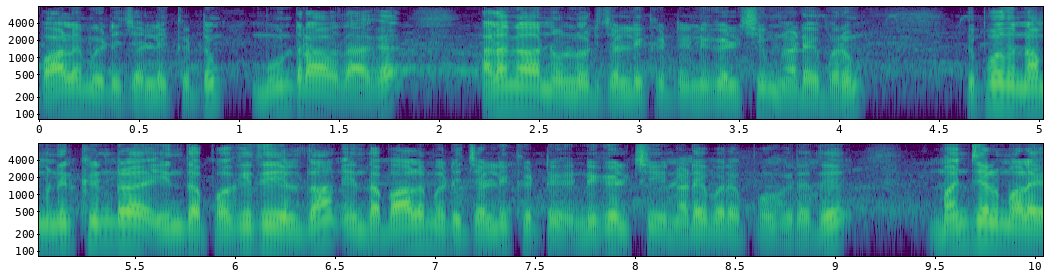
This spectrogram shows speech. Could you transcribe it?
பாலமேடு ஜல்லிக்கட்டும் மூன்றாவதாக அலங்காநல்லூர் ஜல்லிக்கட்டு நிகழ்ச்சியும் நடைபெறும். இப்போது நாம் நிற்கின்ற இந்த பகுதியில் தான் இந்த பாலமேடு ஜல்லிக்கட்டு நிகழ்ச்சி நடைபெறப் போகிறது. மஞ்சள் மலை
